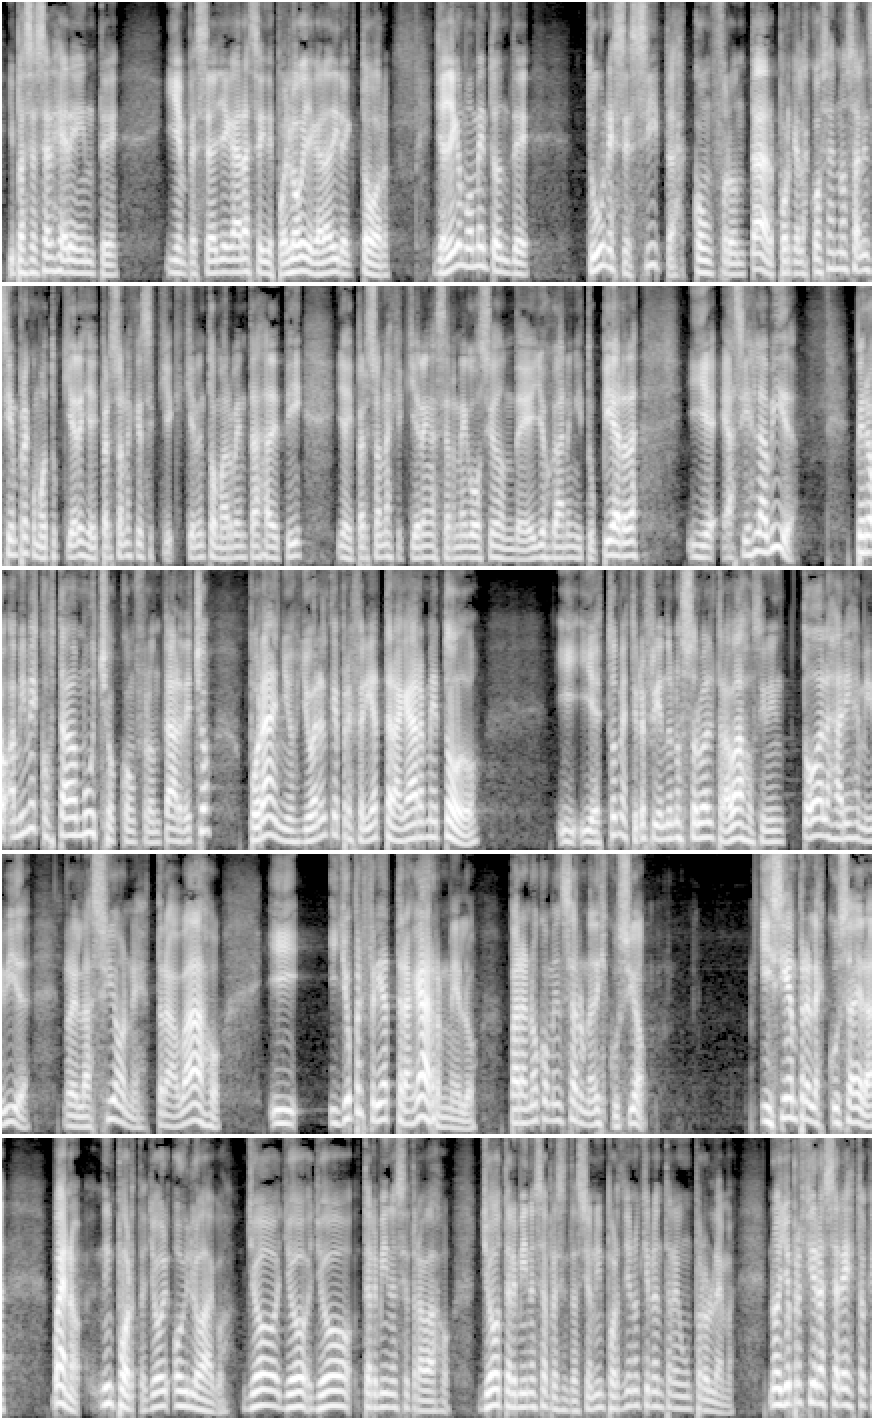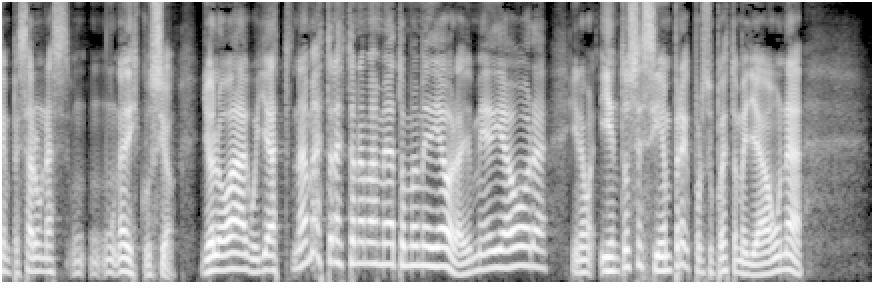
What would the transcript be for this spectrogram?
y pasé a ser gerente y empecé a llegar a ser y después luego llegar a director, ya llega el momento donde tú necesitas confrontar, porque las cosas no salen siempre como tú quieres y hay personas que, quieren tomar ventaja de ti y hay personas que quieren hacer negocios donde ellos ganen y tú pierdas y eh, así es la vida. Pero a mí me costaba mucho confrontar, de hecho, por años yo era el que prefería tragarme todo y, y esto me estoy refiriendo no solo al trabajo, sino en todas las áreas de mi vida, relaciones, trabajo y y yo prefería tragármelo para no comenzar una discusión. Y siempre la excusa era, bueno, no importa, yo hoy lo hago. Yo, yo, yo termino ese trabajo. Yo termino esa presentación, no importa, yo no quiero entrar en un problema. No, yo prefiero hacer esto que empezar una, una discusión. Yo lo hago y ya, nada más, esto, esto nada más me va a tomar media hora, media hora. Y, entonces siempre, por supuesto, me llevaba una,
